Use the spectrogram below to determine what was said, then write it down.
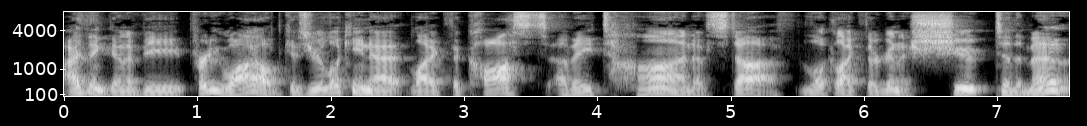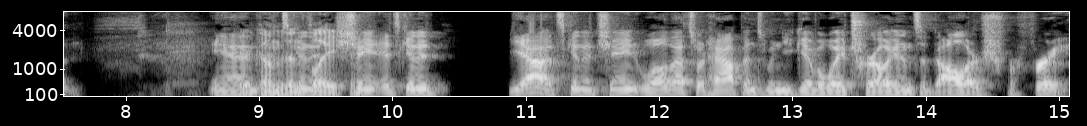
i think going to be pretty wild because you're looking at like the costs of a ton of stuff look like they're going to shoot to the moon and Here comes it's inflation it's going to yeah it's going to change well that's what happens when you give away trillions of dollars for free.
